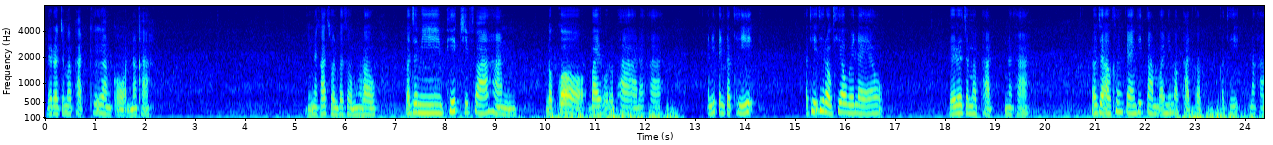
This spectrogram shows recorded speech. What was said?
เดี๋ยวเราจะมาผัดเครื่องก่อนนะคะนี่นะคะส่วนผสมของเราก็จะมีพริกชี้ฟ้าหั่น แล้วก็ใบโหระพานะคะ นนี้เป็นกะทิกะทิที่เราเคี่ยวไว้แล้ว เดี๋ยวเราจะมาผัดนะคะ เราจะเอาเครื่องแกงที่ตำไว้นี้มาผัดกับกะทินะคะ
